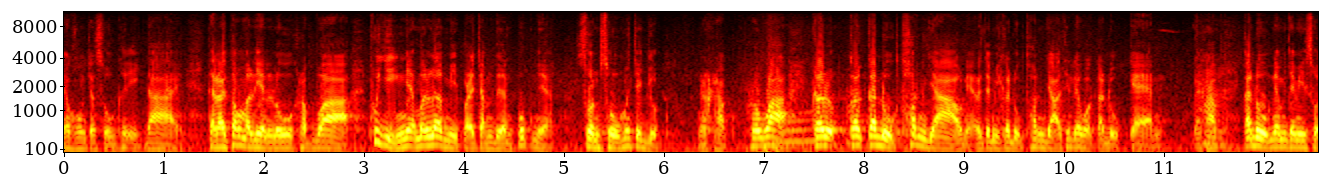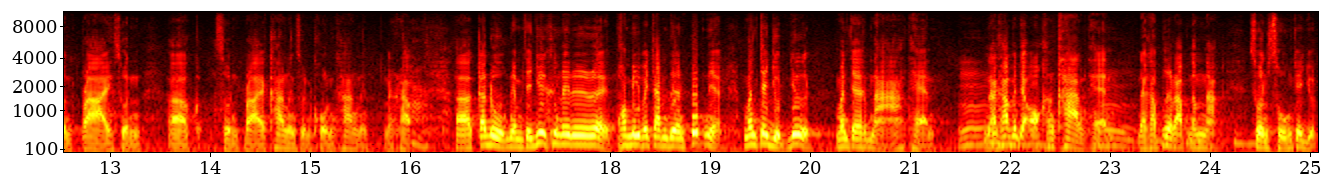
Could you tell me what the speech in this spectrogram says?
ยังคงจะสูงขึ้นอีกได้ แต่เราต้องมาเรียนรู้ครับว่าผู้หญิงเนี่ยเมื่อเริ่มมีประจำเดือนปุ๊บเนี่ยส่วนสูงมันจะหยุด นะครับเพราะว่ากระดูกกระกระดูกท่อนยาวเนี่ยเราจะมีกระดูกท่อนยาวที่เรียกว่ากระดูกแกนนะครับค่ะกระดูกเนี่ยมันจะมีส่วนปลายส่วนเอ่อส่วนปลายข้างหนึ่งส่วนโคนข้างหนึ่งนะครับค่ะเอ่อกระดูกเนี่ยมันจะยืดขึ้นเรื่อยๆพอมีประจำเดือนปุ๊บเนี่ยมันจะหยุดยืดมันจะหนาแทนนะครับมันจะออกข้างๆแทนนะครับเพื่อรับน้ำหนักส่วนสูงจะหยุด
